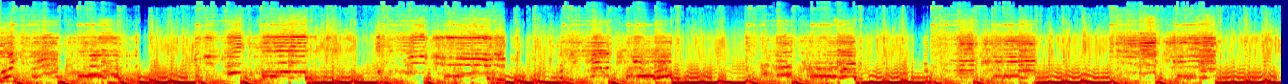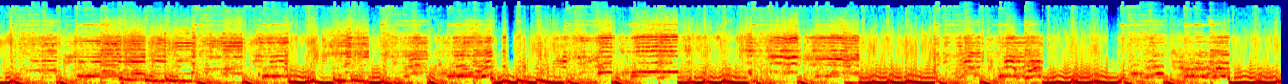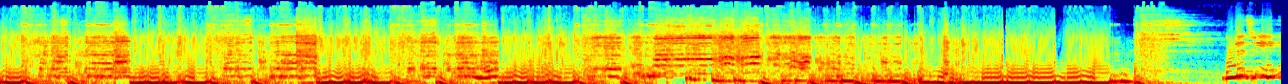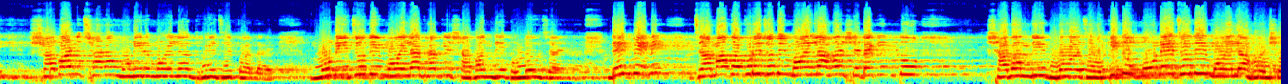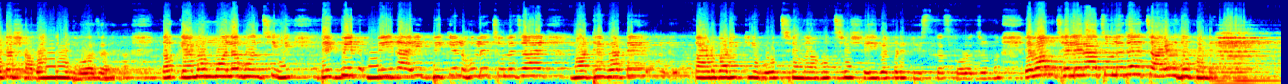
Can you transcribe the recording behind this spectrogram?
¡La ধুয়ে যে পালায় মনে যদি ময়লা থাকে, সাবান দিয়ে ধুলেও যায় না। দেখবেন, জামা কাপড়ে যদি ময়লা হয়, সেটা কিন্তু সাবান দিয়ে ধোয়া যায়। কিন্তু মনে যদি ময়লা হয়, সেটা সাবান দিয়ে ধোয়া যায় না। তা কেমন ময়লা বলছি? দেখবেন মেয়েরাই বিকেল হলে চলে যায়, মাঠে ঘাটে কার বাড়ি কি হচ্ছে, না হচ্ছে, সেই ব্যাপারে ডিসকাস করার জন্য। এবং ছেলেরা চলে যায় চায়ের দোকানে,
